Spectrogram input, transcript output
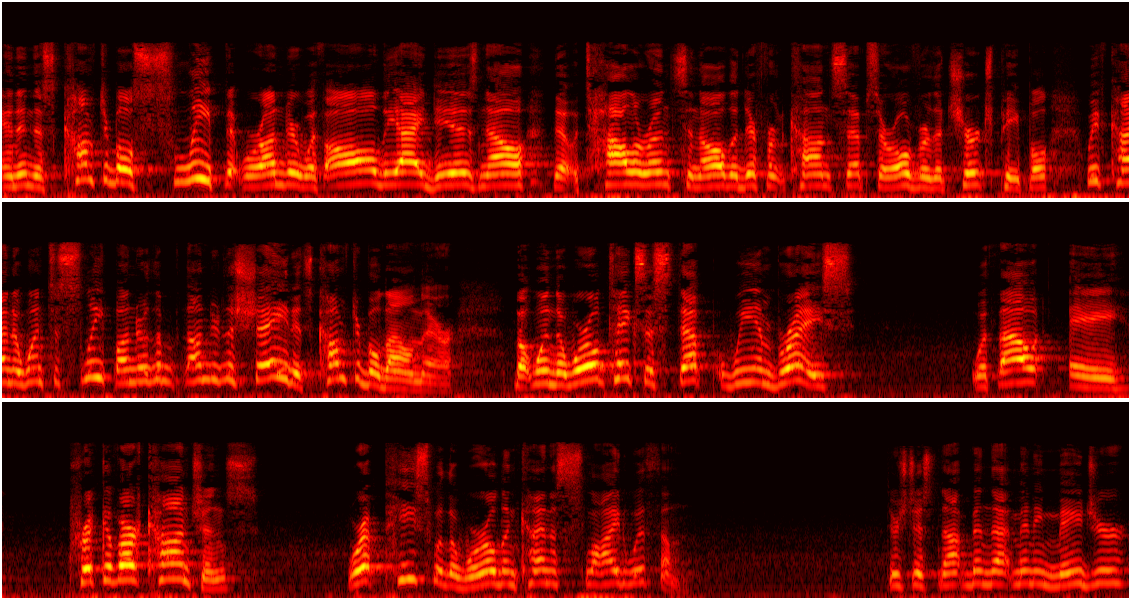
And in this comfortable sleep that we're under with all the ideas now that tolerance and all the different concepts are over the church people, we've kind of went to sleep under the, under the shade. It's comfortable down there. But when the world takes a step we embrace without a prick of our conscience, we're at peace with the world and kind of slide with them. There's just not been that many major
